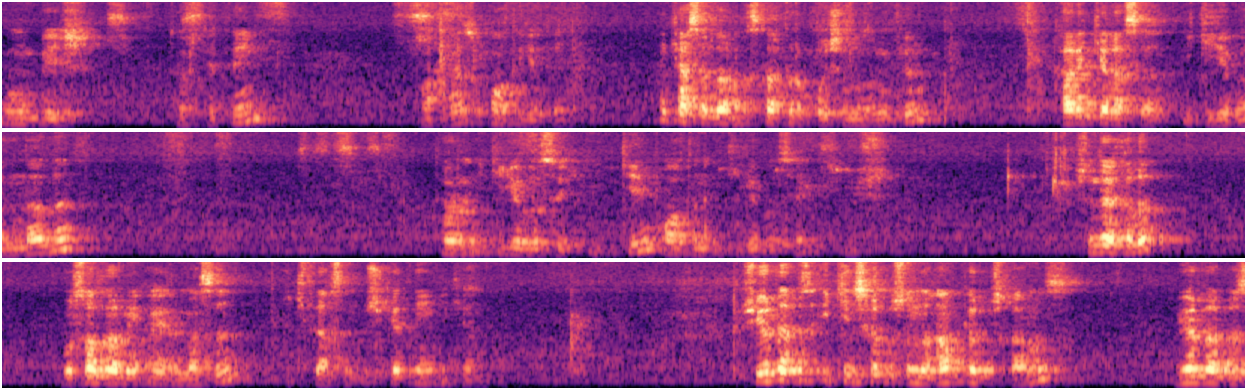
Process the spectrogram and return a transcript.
15 4 ga teng. Maxraj 6 ga teng. Kasrlarni qisqartirib qo'yishimiz mumkin. Har ikkalasi 2 ga to'rtni ikkiga bo'lsak ikki oltini ikkiga bo'lsak uch. Shunday qilib bu sonlarning ayirmasi ikki taqsim uchga teng ekan. Shu yerda biz ikkinchi xil usulni ham ko'rib chiqamiz. Bu yerda biz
